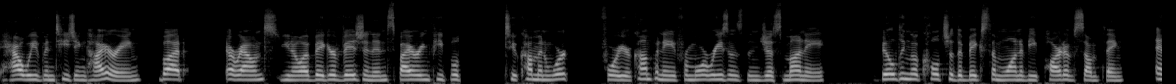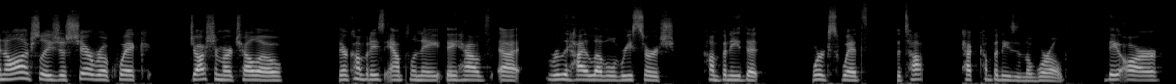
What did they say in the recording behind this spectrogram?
how we've been teaching hiring, but around, you know, a bigger vision, inspiring people to come and work for your company for more reasons than just money, building a culture that makes them want to be part of something. And I'll actually just share real quick Josh and Marcello, their company's Amplinate. They have a really high level research company that works with the top tech companies in the world. They are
